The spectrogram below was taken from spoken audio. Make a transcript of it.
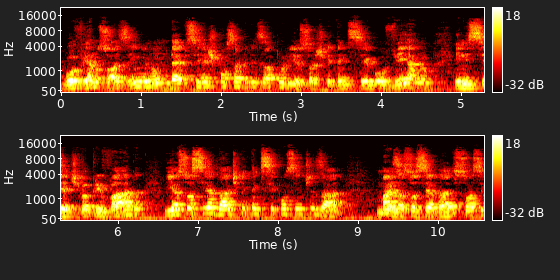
o governo sozinho não deve se responsabilizar por isso. Acho que tem que ser governo, iniciativa privada e a sociedade que tem que se conscientizar. Mas a sociedade só, se,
